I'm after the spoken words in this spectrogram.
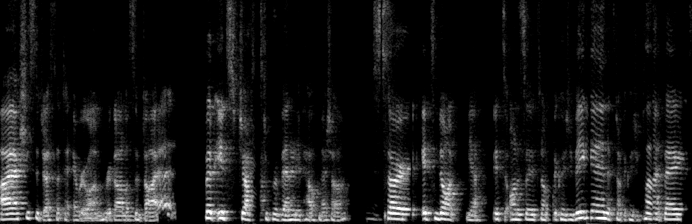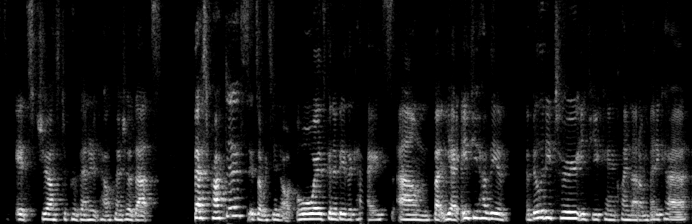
i actually suggest that to everyone regardless of diet but it's just a preventative health measure mm. so it's not yeah it's honestly it's not because you're vegan it's not because you're plant-based it's just a preventative health measure that's best practice it's obviously not always going to be the case um, but yeah if you have the ability to if you can claim that on medicare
